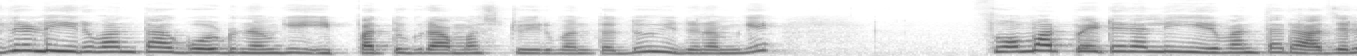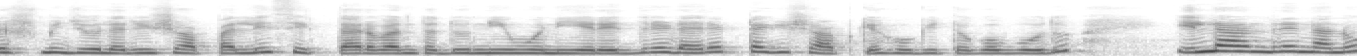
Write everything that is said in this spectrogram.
ಇದರಲ್ಲಿ ಇರುವಂತಹ ಗೋಲ್ಡ್ ನಮಗೆ ಇಪ್ಪತ್ತು ಗ್ರಾಮ್ ಅಷ್ಟು ಇರುವಂಥದ್ದು ಇದು ನಮಗೆ ಸೋಮಾರ್ಪೇಟೆನಲ್ಲಿ ಇರುವಂಥ ರಾಜಲಕ್ಷ್ಮಿ ಜ್ಯುವೆಲರಿ ಶಾಪಲ್ಲಿ ಸಿಗ್ತಾ ಇರುವಂಥದ್ದು. ನೀವು ನಿಯರ್ ಇದ್ದರೆ ಡೈರೆಕ್ಟಾಗಿ ಶಾಪ್ಗೆ ಹೋಗಿ ತಗೋಬೋದು. ಇಲ್ಲ ಅಂದರೆ ನಾನು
